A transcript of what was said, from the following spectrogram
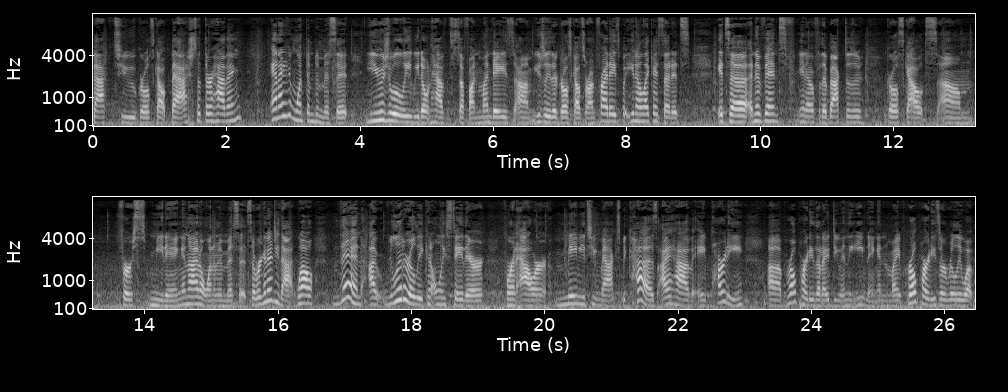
back to Girl Scout bash that they're having. And I didn't want them to miss it. Usually we don't have stuff on Mondays. Um, usually their Girl Scouts are on Fridays. But you know, like I said, it's it's a, an event, you know, for the back to Girl Scouts um, first meeting, and I don't want them to miss it. So we're gonna do that. Well, then I literally can only stay there for an hour, maybe two max, because I have a party, uh, pearl party that I do in the evening, and my pearl parties are really what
